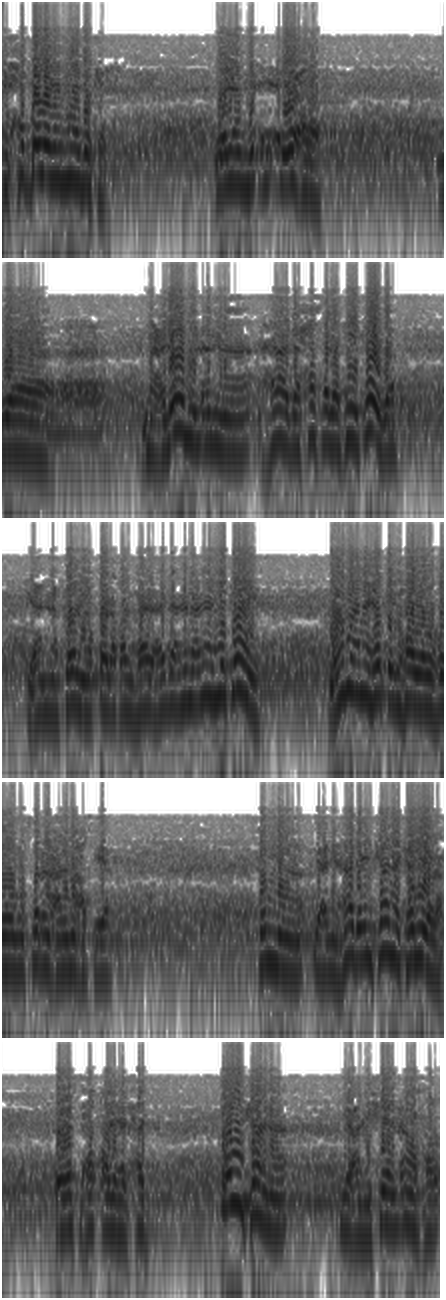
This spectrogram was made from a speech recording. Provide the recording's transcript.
الحد ما ذكر ولم يعرف. ومعلوم أن هذا حصل فيه توبة لأن كونه يقول قلب هذا يعني معناه تايب. وما معناه يطلب هذا وهو مصر على المعصيه ثم يعني هذا إن كان كبيرا ويستحق عليها الحد وإن كان يعني شيء آخر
